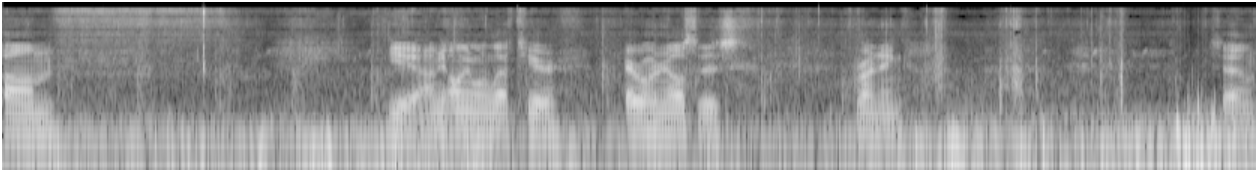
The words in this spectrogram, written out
Um, yeah, I'm the only one left here. Everyone else is running. So,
